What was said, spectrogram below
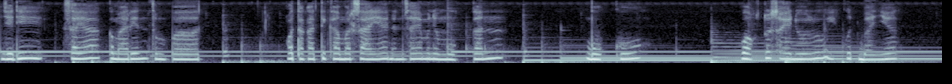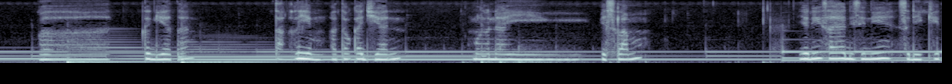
Jadi saya kemarin sempat otak-atik kamar saya dan saya menemukan buku waktu saya dulu ikut banyak kegiatan taklim atau kajian mengenai Islam. Jadi saya di sini sedikit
